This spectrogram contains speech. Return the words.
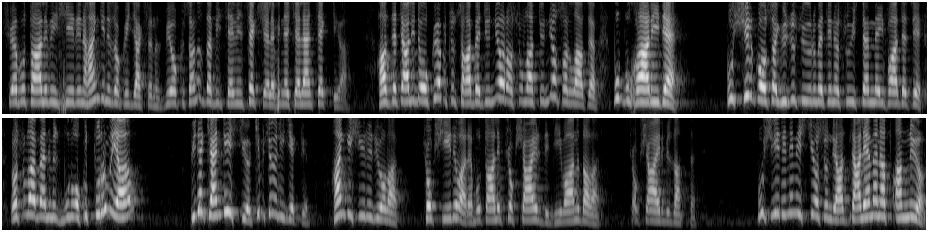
şu Ebu Talib'in şiirini hanginiz okuyacaksınız? Bir okusanız da bir sevinsek şöyle, bir neşelensek diyor. Hazreti Ali de okuyor, bütün sahabe dinliyor, Resulullah dinliyor sallallahu aleyhi ve sellem. Bu Bukhari'de. Bu şirk olsa yüzü su hürmetine su istenme ifadesi. Resulullah Efendimiz bunu okutturur mu ya? Bir de kendi istiyor. Kim söyleyecek diyor. Hangi şiiri diyorlar? Çok şiiri var. Ebu Talip çok şairdi. Divanı da var. Çok şair bir zattı. Bu şiirini mi istiyorsun diyor. Hazreti Ali hemen at- anlıyor.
